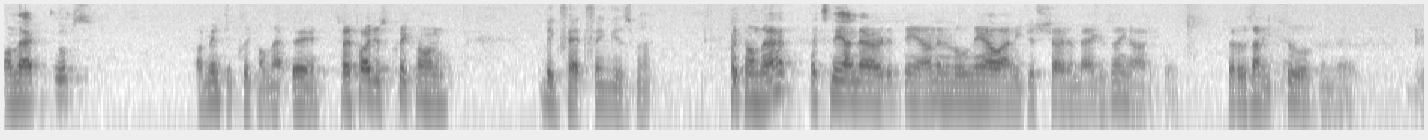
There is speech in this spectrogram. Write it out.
on that. Oops, I meant to click on that there. So if I just click on Big fat fingers, mate. click on that, it's now narrowed it down and it'll now only just show the magazine articles. So there was only two of them there.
